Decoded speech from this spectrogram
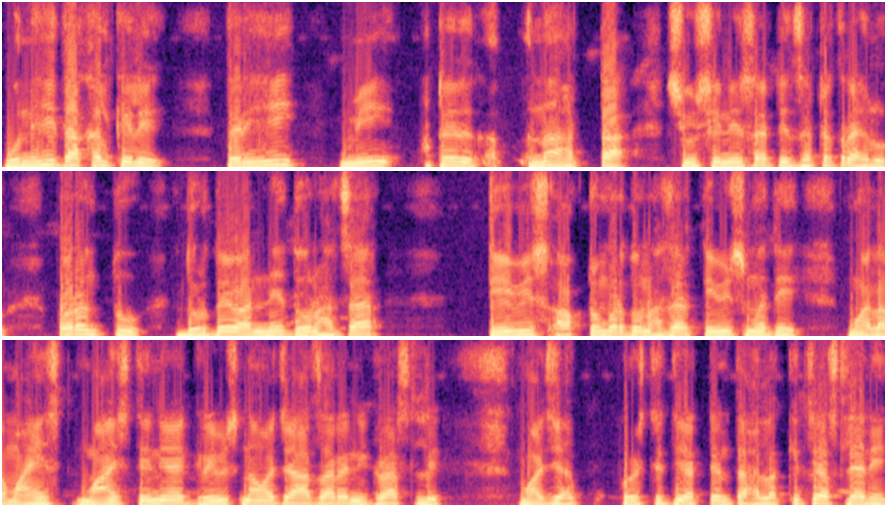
गुन्हेही दाखल केले. तरीही मी कुठे न हटता शिवसेनेसाठी झटत राहिलो. परंतु दुर्दैवाने दोन हजार तेवीस ऑक्टोबर दोन हजार तेवीसमध्ये मला माहिस माहिस्तेनिया ग्रेव्हिस नावाच्या आजाराने ग्रासले. माझी परिस्थिती अत्यंत हलाखीची असल्याने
